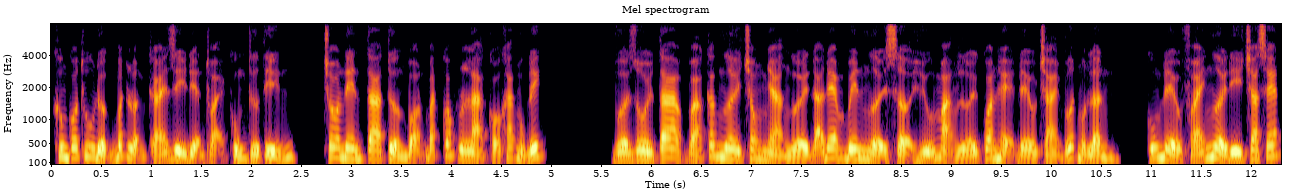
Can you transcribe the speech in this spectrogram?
không có thu được bất luận cái gì điện thoại cùng thư tín, cho nên ta tưởng bọn bắt cóc là có khác mục đích. Vừa rồi ta và các ngươi trong nhà người đã đem bên người sở hữu mạng lưới quan hệ đều trải vớt một lần, cũng đều phái người đi tra xét,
